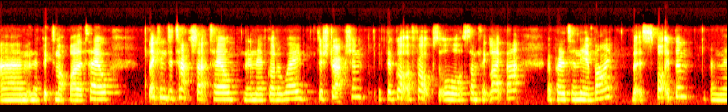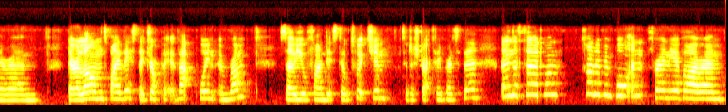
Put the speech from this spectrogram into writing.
um, and they've picked them up by the tail, they can detach that tail, then they've got away. Distraction, if they've got a fox or something like that, a predator nearby that has spotted them and they're um, they're alarmed by this, they drop it at that point and run. So you'll find it still twitching to distract any predator there. And then the third one, kind of important for any of our um,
